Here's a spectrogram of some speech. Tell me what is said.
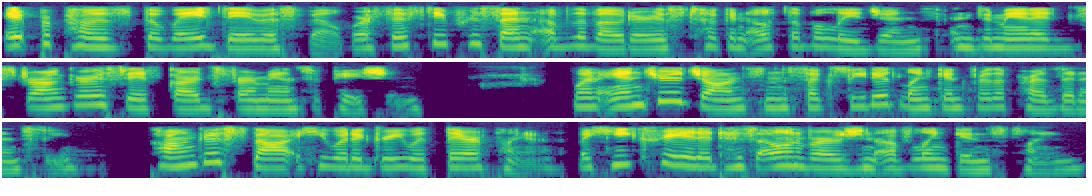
It proposed the Wade Davis bill, where 50% of the voters took an oath of allegiance and demanded stronger safeguards for emancipation. When Andrew Johnson succeeded Lincoln for the presidency, Congress thought he would agree with their plan, but he created his own version of Lincoln's plan.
